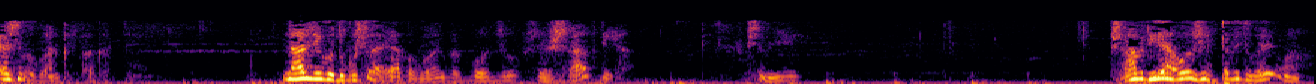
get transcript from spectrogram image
ऐसे भगवान कृपा करते हैं। नारद जी को तो गुस्सा आया, भगवान पर बहुत ज़ोर से साफ़ दिया। समझे? साफ़ दिया हो तभी तो गए वहाँ।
